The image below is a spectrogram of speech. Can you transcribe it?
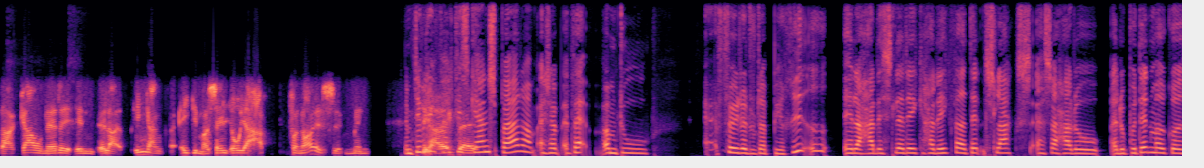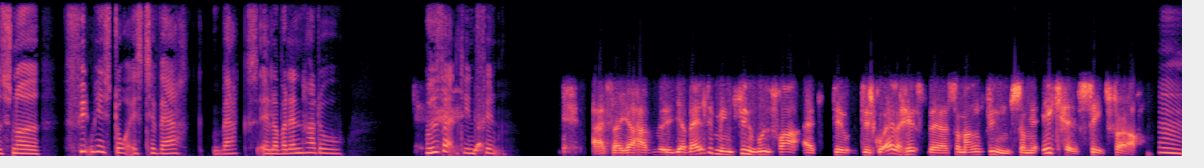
der har gavn af det, end, eller ikke engang ikke mig selv. Jo, jeg har fornøjelse, men... Jamen, det vil det jeg faktisk været... gerne spørge dig om. Altså, hvad, om du... Føler du dig beriget, eller har det slet ikke, har det ikke været den slags? Altså, har du, er du på den måde gået sådan noget filmhistorisk til værk, værks, eller hvordan har du udvalgt din ja. film? Altså, jeg, har, jeg valgte min film ud fra, at det, det skulle allerhelst være så mange film, som jeg ikke havde set før, mm.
